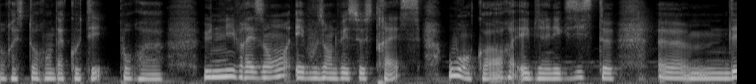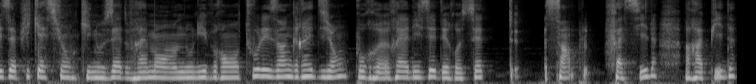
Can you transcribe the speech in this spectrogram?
au restaurant d'à côté pour une livraison et vous enlever ce stress. Ou encore, eh bien, il existe des applications qui nous aident vraiment en nous livrant tous les ingrédients pour réaliser des recettes simple, facile, rapide,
